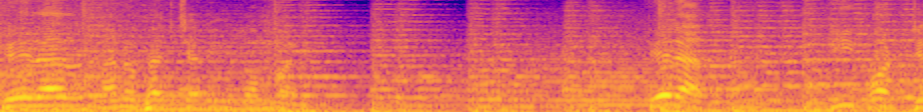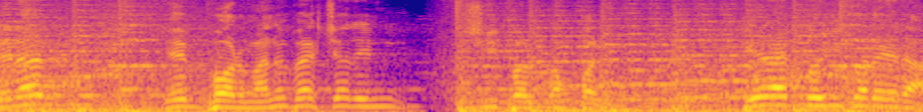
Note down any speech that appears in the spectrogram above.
Terror manufacturing company terror D for terror M for manufacturing C for company terror তৈরি করে এরা।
